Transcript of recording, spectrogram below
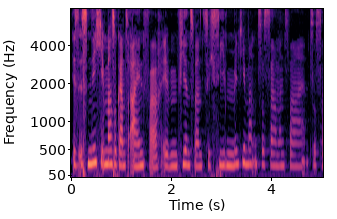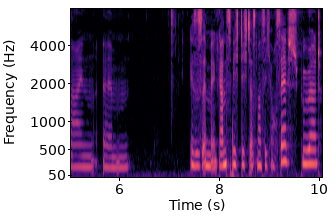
es ist nicht immer so ganz einfach, eben 24-7 mit jemandem zusammen zu sein. Ähm, es ist ganz wichtig, dass man sich auch selbst spürt.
